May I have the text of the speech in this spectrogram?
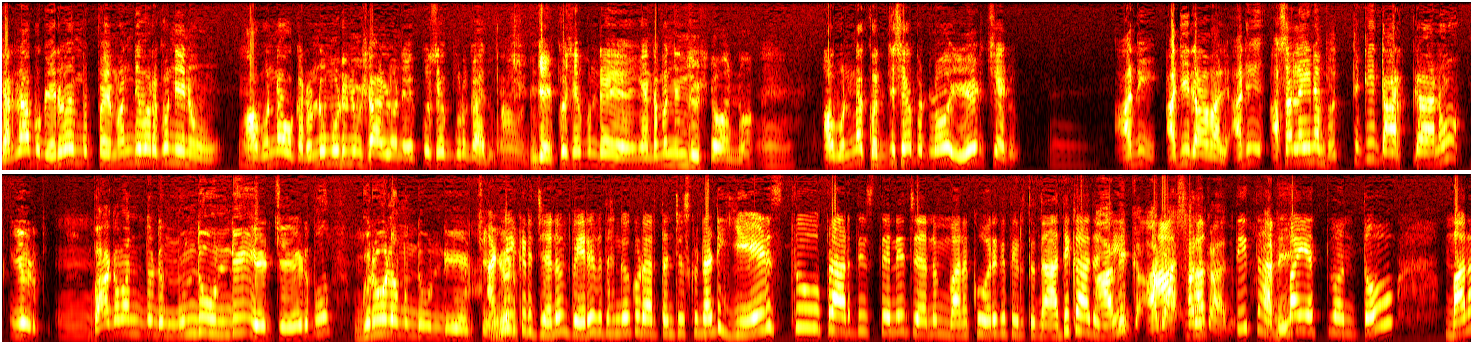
దాదాపు ఒక ఇరవై ముప్పై మంది వరకు నేను ఆ ఉన్న ఒక రెండు మూడు నిమిషాల్లోనే ఎక్కువసేపు కూడా కాదు. ఇంకా ఎక్కువసేపు ఉంటే ఎంతమందిని చూసేవాడిను. ఉమ్. ఆ ఉన్న కొద్దిసేపట్లో ఏడ్చారు. అది అది రావాలి. అది అసలైన భక్తికి తార్కాణం ఏడుపు. భగవంతుడి ముందు ఉండి ఏడ్చే ఏడుపు గురువుల ముందు ఉండి ఏడ్చే అంటే ఇక్కడ జనం వేరే విధంగా కూడా అర్థం చేసుకుంటారు అంటే ఏడుస్తూ ప్రార్థిస్తేనే జనం మన కోరిక తీరుతుంది. అది కాదండి. అది అసలు కాదు. తన్మయత్వంతో మన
